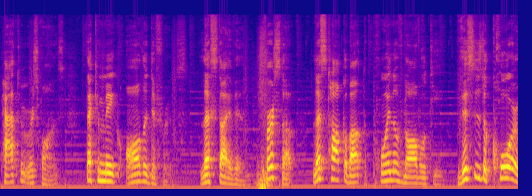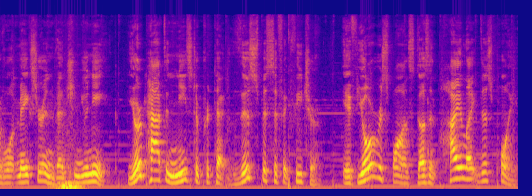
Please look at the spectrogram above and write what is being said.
patent response that can make all the difference. Let's dive in. First up, let's talk about the point of novelty. This is the core of what makes your invention unique. Your patent needs to protect this specific feature. If your response doesn't highlight this point,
